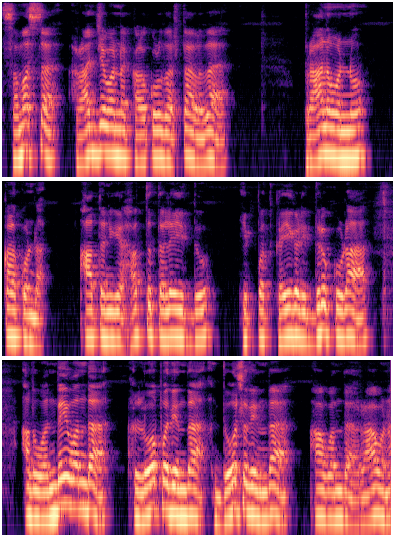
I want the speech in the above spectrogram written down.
ಸಮಸ್ತ ರಾಜ್ಯವನ್ನು ಕಳ್ಕೊಳ್ಳೋದಷ್ಟೇ ಅಲ್ಲದ ಪ್ರಾಣವನ್ನು ಕಳ್ಕೊಂಡ. ಆತನಿಗೆ ಹತ್ತು ತಲೆ ಇದ್ದು ಇಪ್ಪತ್ತು ಕೈಗಳಿದ್ದರೂ ಕೂಡ ಅದು ಒಂದೇ ಒಂದು ಲೋಪದಿಂದ, ದೋಷದಿಂದ ಆ ಒಂದು ರಾವಣ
